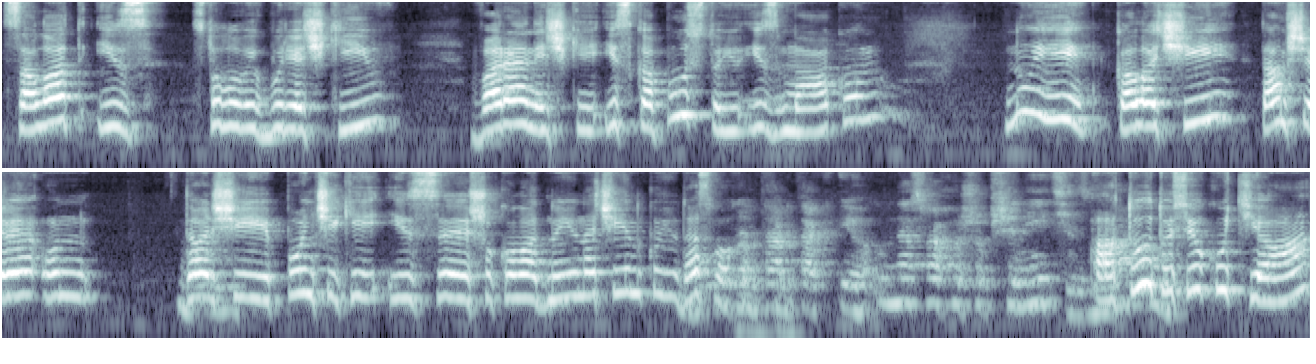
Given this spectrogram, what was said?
салат із столових бурячків, варенички із капустою і з маком. Ну і калачі. Там ще он, далі пончики із е, шоколадною начинкою. Да, Сваха? Так, так. І у нас вахо, що пшениці з А маком. тут ось о куття.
